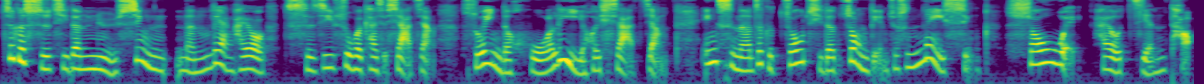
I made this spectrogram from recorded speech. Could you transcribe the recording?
这个时期的女性能量还有雌激素会开始下降，所以你的活力也会下降。因此呢，这个周期的重点就是内省、收尾还有检讨。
